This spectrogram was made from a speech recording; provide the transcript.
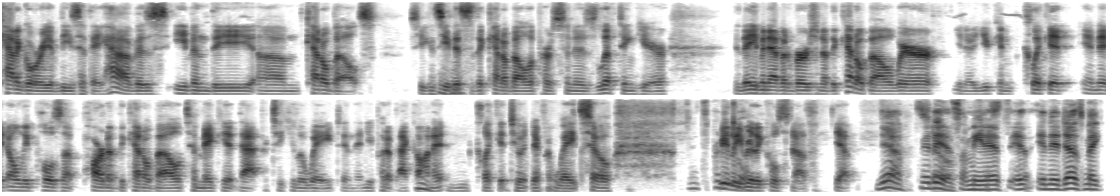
category of these that they have is even the um, kettlebells. So you can see mm-hmm. this is the kettlebell the person is lifting here and they even have a version of the kettlebell where you know you can click it and it only pulls up part of the kettlebell to make it that particular weight and then you put it back on hmm. it and click it to a different weight so it's really cool. really cool stuff yeah yeah, yeah it so, is i mean it's it, and it does make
